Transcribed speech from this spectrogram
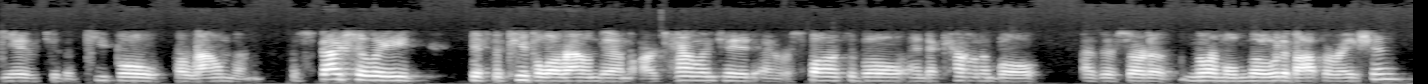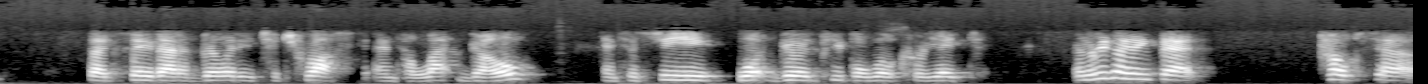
give to the people around them, especially if the people around them are talented and responsible and accountable as their sort of normal mode of operation. So I'd say that ability to trust and to let go and to see what good people will create. And the reason I think that helps uh,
